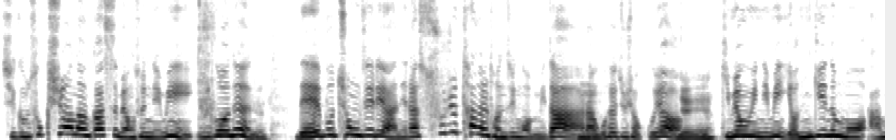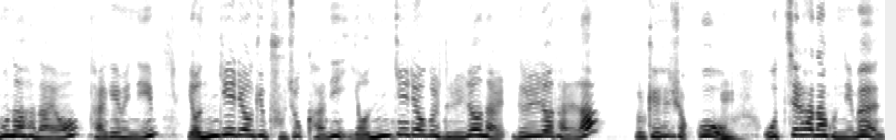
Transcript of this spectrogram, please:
지금 속 시원한 가스 명수님이 이거는 네. 내부 총질이 아니라 수류탄을 던진 겁니다 라고 음. 해주셨고요. 네. 김영미님이 연기는 뭐 아무나 하나요? 달개미 님 연기력이 부족하니 연기력을 늘려날 늘려달라 이렇게 해주셨고 음. 5719님은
